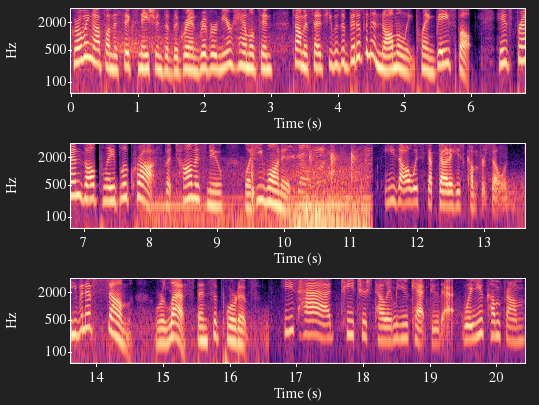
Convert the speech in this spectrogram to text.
Growing up on the Six Nations of the Grand River near Hamilton, Thomas says he was a bit of an anomaly playing baseball. His friends all played lacrosse, but Thomas knew what he wanted. He's always stepped out of his comfort zone. Even if some were less than supportive. He's had teachers tell him, You can't do that. Where you come from,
